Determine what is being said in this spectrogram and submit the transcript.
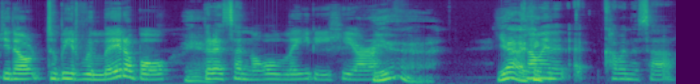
you know to be relatable, Yeah. there is an old lady here Yeah. Yeah, I think coming coming as a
